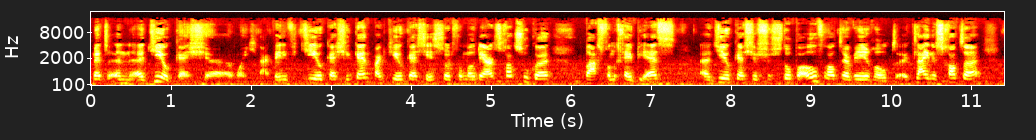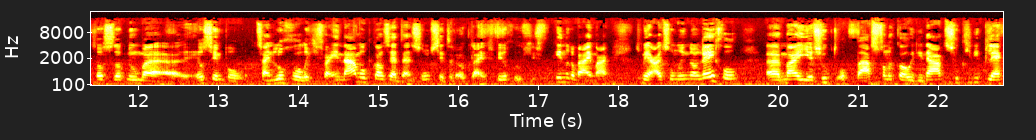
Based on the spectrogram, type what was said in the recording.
met een uh, geocache uh, rondje. Nou, ik weet niet of je geocache kent, maar geocache is een soort van modern schatzoeken op basis van de GPS. Uh, eh, geocaches verstoppen overal ter wereld kleine schatten, zoals ze dat noemen. heel simpel, het zijn logrolletjes waar je naam op kan zetten. En soms zitten er ook kleine speelgoedjes voor kinderen bij, maar het is meer uitzondering dan regel. maar je zoekt op basis van een coördinaat, zoek je die plek.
